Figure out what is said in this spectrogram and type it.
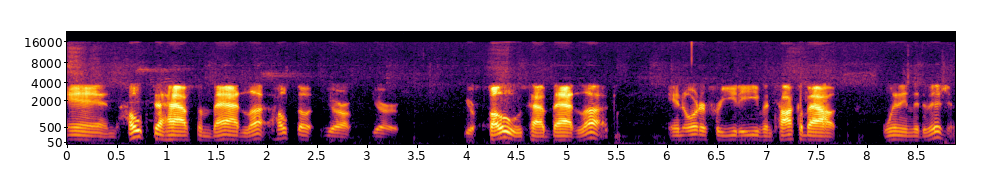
and hope to have some bad luck. Hope that your your your foes have bad luck in order for you to even talk about winning the division.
